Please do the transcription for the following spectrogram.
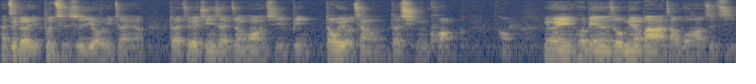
那这个不只是忧郁症的这个精神状况疾病都有这样的情况。好，因为会变成说没有办法照顾好自己，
